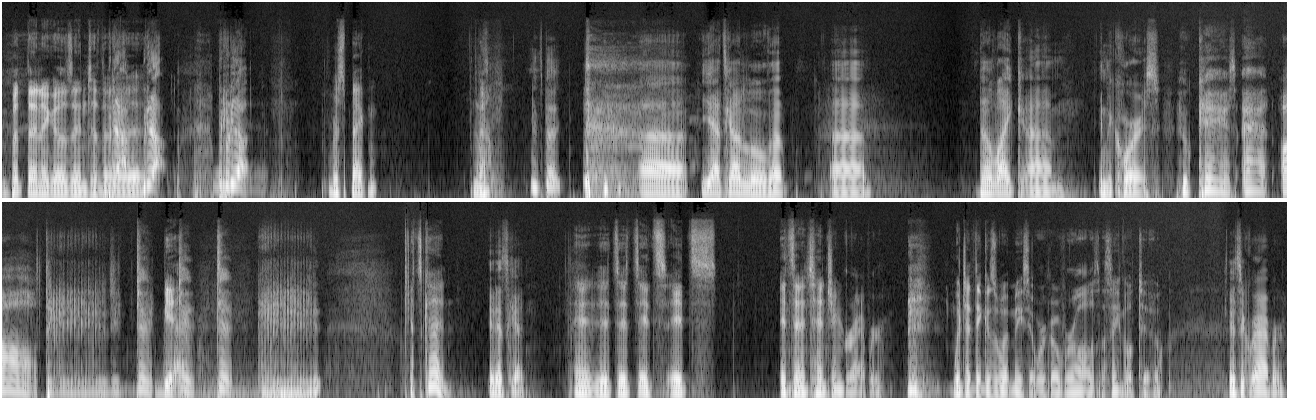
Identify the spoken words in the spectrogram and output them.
but then it goes into the Blah, blah, blah. respect. No, back. uh, yeah, it's got a little the, uh, the like um, in the chorus. Who cares at all? Yeah. it's good. it is good. And it's it's it's it's it's an attention grabber. which I think is what makes it work overall as a single too. It's a grabber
